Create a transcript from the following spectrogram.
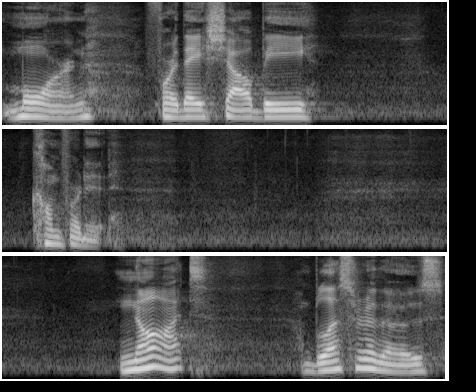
mourn, for they shall be comforted. Not, blessed are those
